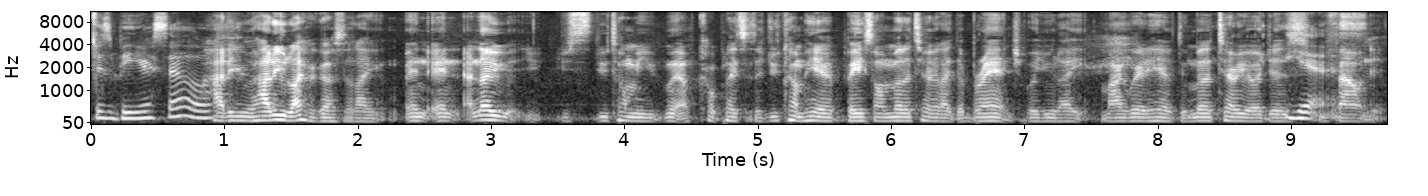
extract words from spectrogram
just be yourself. How do you how do you like Augusta? Like, and, and I know you, you you you told me you went a couple places. Did you come here based on military, like the branch, where you like migrated here through military, or just you found it?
